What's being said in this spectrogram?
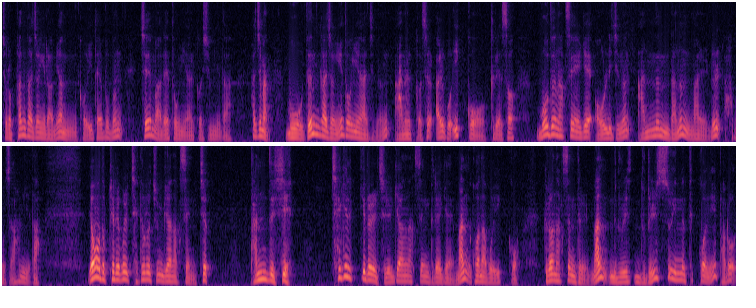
졸업한 가정이라면 거의 대부분 제 말에 동의할 것입니다. 하지만 모든 가정이 동의하지는 않을 것을 알고 있고 그래서 모든 학생에게 어울리지는 않는다는 말을 하고자 합니다. 영어 독해력을 제대로 준비한 학생, 즉 반드시 책 읽기를 즐겨하는 학생들에게만 권하고 있고 그런 학생들만 누릴, 누릴 수 있는 특권이 바로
